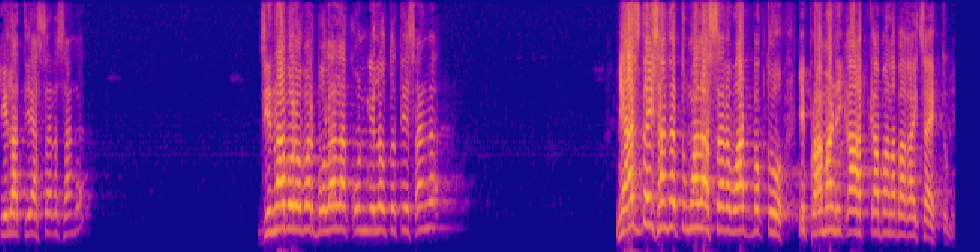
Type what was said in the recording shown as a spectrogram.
केला ते असणारा सांगा. जिना बरोबर बोलायला कोण गेलं होतं ते सांगा. मी आज नाही सांगत तुम्हाला सर वाट बघतो की प्रामाणिक आहात का मला बघायचं आहे तुम्ही.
